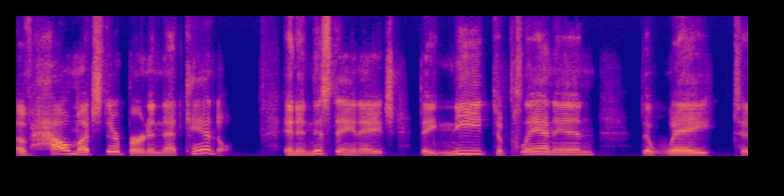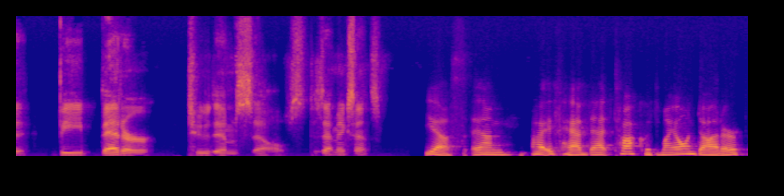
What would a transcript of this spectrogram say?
of how much they're burning that candle. And in this day and age, they need to plan in the way to be better to themselves. Does that make sense? Yes. And I've had that talk with my own daughter,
